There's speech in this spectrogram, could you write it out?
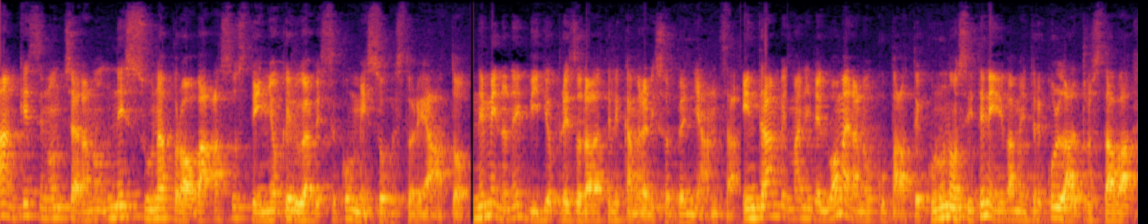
anche se non c'erano nessuna prova a sostegno che lui avesse commesso questo reato nemmeno nel video preso dalla telecamera di sorveglianza. Entrambe le mani dell'uomo erano occupate con uno si teneva mentre con l'altro stava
